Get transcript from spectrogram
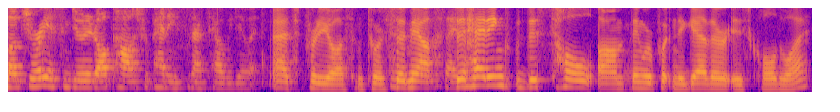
luxurious and doing it all polished for pennies. That's how we do it. That's pretty awesome, Tor. So So now excited. the heading, this whole um, thing we're putting together is called what?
